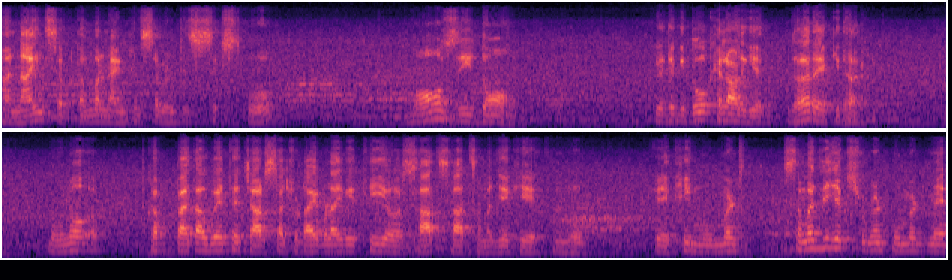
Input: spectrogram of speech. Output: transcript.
हाँ 9 सितंबर 1976 को मो जीडोंग ये देखिए, दो खिलाड़ी इधर, एक इधर। दोनों कब पैदा हुए थे? चार साल छुटाई बढ़ाई हुई थी और साथ साथ समझिए कि हम लोग एक ही मूवमेंट समझ लीजिए स्टूडेंट मूवमेंट में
